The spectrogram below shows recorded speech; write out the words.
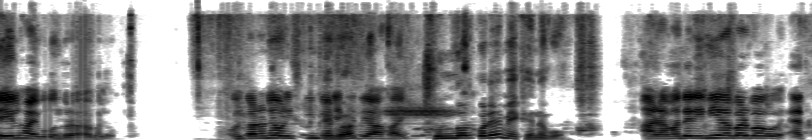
তেল হয় বন্ধুরা ভালো। ওই কারণে ওর স্কিনটা রেখে দেওয়া হয়। সুন্দর করে মেখে নেব। আর আমাদের ইনি আবার এত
